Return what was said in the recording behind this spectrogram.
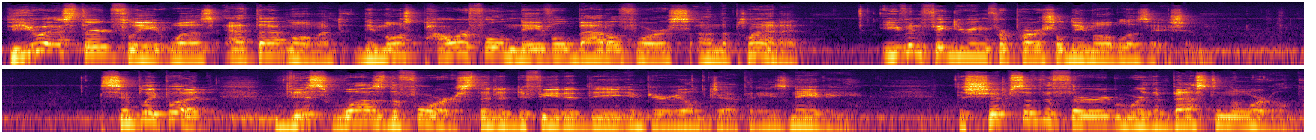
the U.S. Third Fleet was, at that moment, the most powerful naval battle force on the planet, even figuring for partial demobilization. Simply put, this was the force that had defeated the Imperial Japanese Navy. The ships of the Third were the best in the world,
